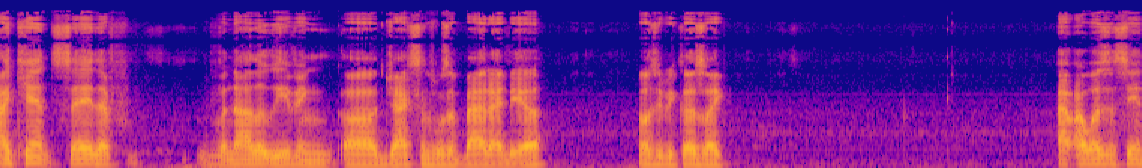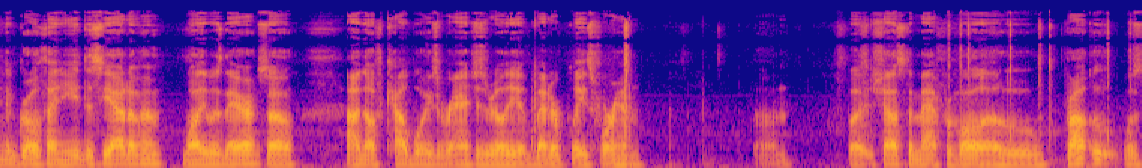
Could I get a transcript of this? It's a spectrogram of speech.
I can't say that Vannata leaving uh, Jackson's was a bad idea. Mostly because, like, I, I wasn't seeing the growth I needed to see out of him while he was there. So, I don't know if Cowboys Ranch is really a better place for him. Um, but shouts to Matt Frevola, who probably was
